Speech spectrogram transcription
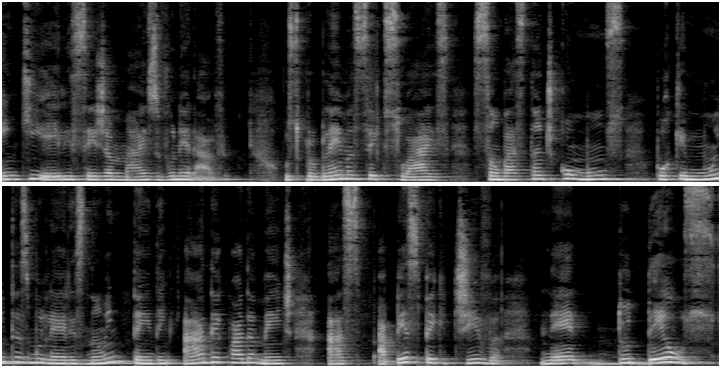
em que ele seja mais vulnerável. Os problemas sexuais são bastante comuns porque muitas mulheres não entendem adequadamente as, a perspectiva né, do Deus,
